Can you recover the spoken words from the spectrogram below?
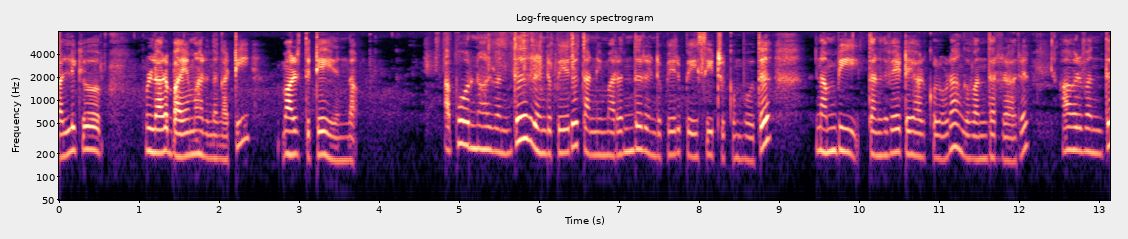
வள்ளிக்கு உள்ளார பயமாக இருந்தங்காட்டி மறுத்துட்டே இருந்தான். அப்போது ஒரு நாள் வந்து ரெண்டு பேரும் தன்னை மறந்து ரெண்டு பேர் பேசிகிட்டு இருக்கும்போது நம்பி தனது வேட்டையாட்களோடு அங்கே வந்துடுறாரு அவர் வந்து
